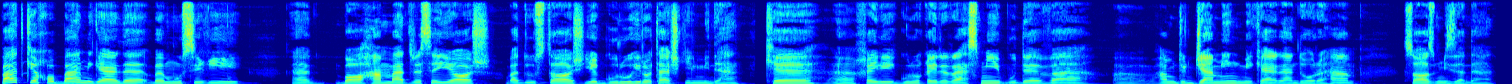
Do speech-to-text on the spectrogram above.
بعد که خب برمیگرده به موسیقی با هم مدرسه یاش و دوستاش یه گروهی رو تشکیل میدن که خیلی گروه غیر رسمی بوده و همینطور جمینگ می‌کردن دوره هم ساز می‌زدن.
